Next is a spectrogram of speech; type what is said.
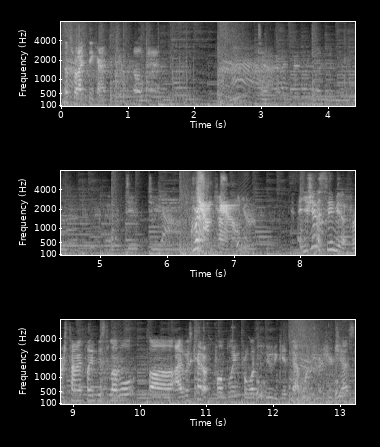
That's what I think I have to do. Oh man. Ground pound! And you should have seen me the first time I played this level. Uh, I was kind of fumbling for what to do to get that one treasure chest.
